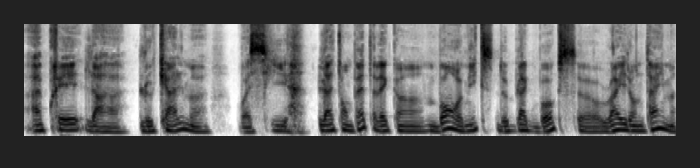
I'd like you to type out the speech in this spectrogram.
Après la le calme, voici la tempête avec un bon remix de Black Box, euh, Ride on Time.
